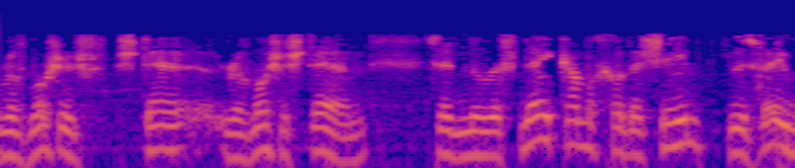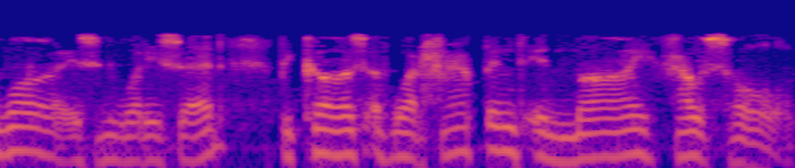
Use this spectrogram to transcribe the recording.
Rav Moshe Stern, Rav Moshe Stern said, Milifnei Chodashim, he was very wise in what he said because of what happened in my household.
